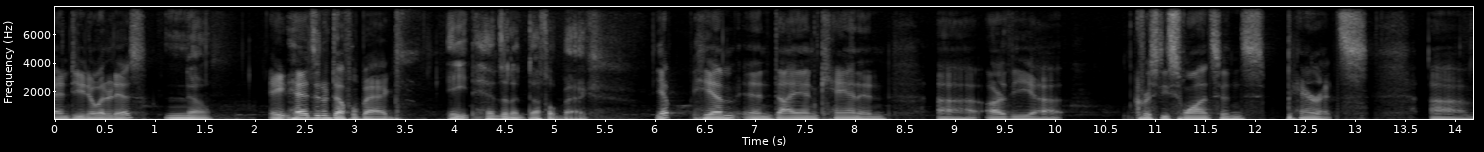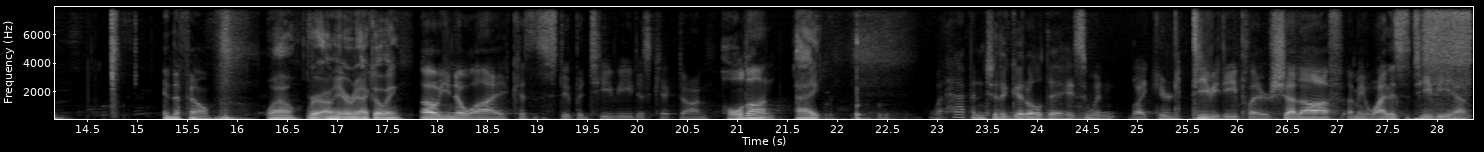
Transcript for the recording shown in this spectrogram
And do you know what it is? no, Eight heads in a duffel bag. eight heads in a duffel bag. Yep. Him and Dyan Cannon uh, are the uh, Kristy Swanson's parents um, in the film. Wow, I'm hearing echoing. Oh, you know why? Because the stupid TV just kicked on. Hold on. I What happened to the good old days when like your DVD player shut off? I mean, why does the TV have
